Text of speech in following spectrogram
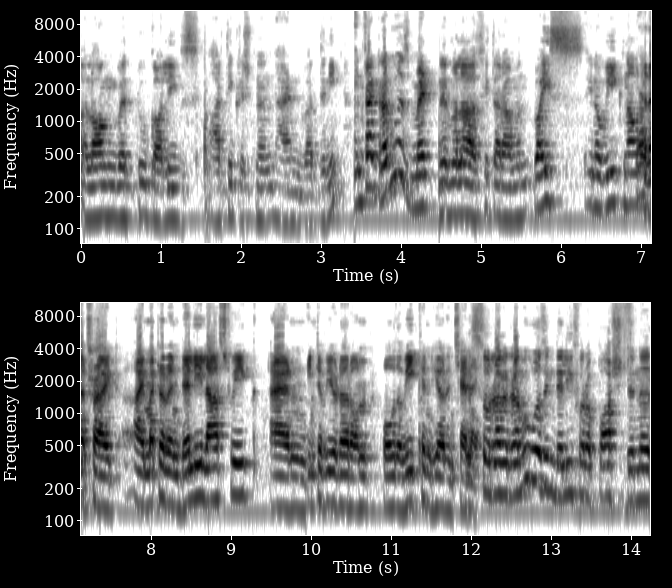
along with two colleagues Aarti Krishnan and Vardhini. In fact, Raghu has met Nirmala Sitharaman twice in a week now. Yeah, that's right. I met her in Delhi last week and interviewed her on over the weekend here in Chennai. Yes, so Raghu was in Delhi for a posh dinner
